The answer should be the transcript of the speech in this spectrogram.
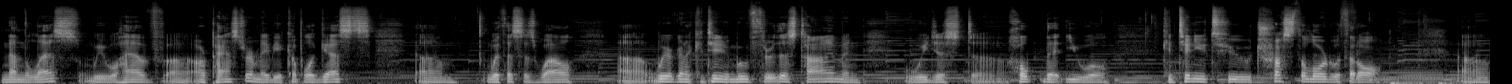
nonetheless, we will have uh, our pastor, maybe a couple of guests um, with us as well. Uh, we're going to continue to move through this time, and we just uh, hope that you will continue to trust the Lord with it all. Um,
